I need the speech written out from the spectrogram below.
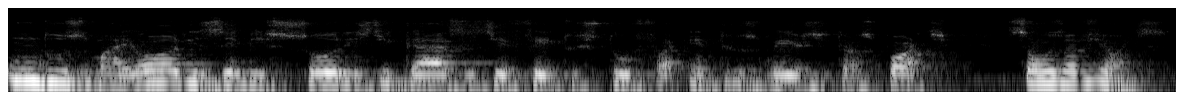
Um dos maiores emissores de gases de efeito estufa entre os meios de transporte são os aviões.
